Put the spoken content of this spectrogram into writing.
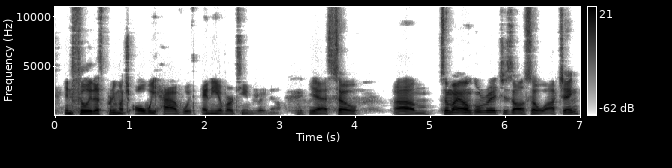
in Philly, that's pretty much all we have with any of our teams right now. Yeah. So, um, so my uncle Rich is also watching,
